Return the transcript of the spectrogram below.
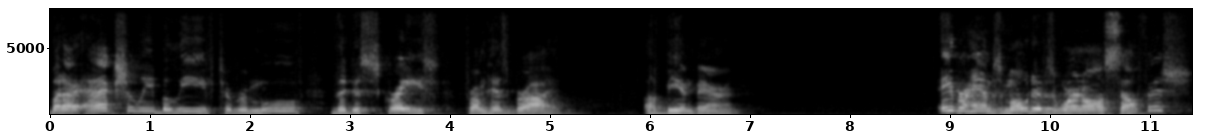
But I actually believe to remove the disgrace from his bride of being barren. Abraham's motives weren't all selfish.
